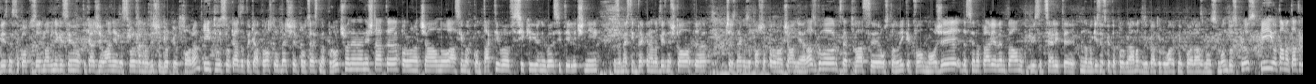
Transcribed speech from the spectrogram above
бизнеса, който занимава, винаги си имал така желание да свързвам различни групи от хора. И това се оказа така. Просто беше процес на проучване на нещата. Първоначално аз имах контакти в CQ University лични, заместник декана на бизнес школата. Чрез него започна първоначалния разговор. След това се установи какво може да се направи евентуално, какви са целите на магистрската програма, за която говорихме по Erasmus Mundus Plus. И оттам нататък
